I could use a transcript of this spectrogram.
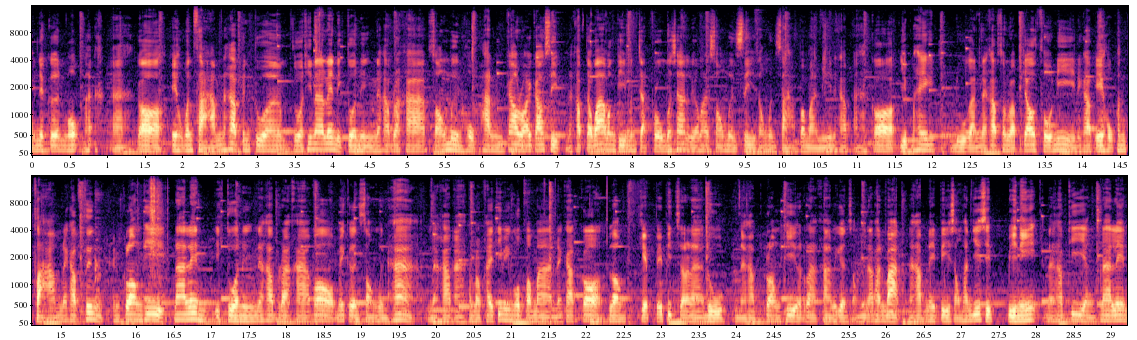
มันจะเกินงบฮะอ่าก็ A6003 นะครับ เป็นตัวตัวที่น่าเล่นอีกตัวหนึ่งนะครับ ราคา 26,990นะครับ แต่ว่าบางทีมันจัดโปรโมชั่นเหลือประมาณ 24,000 23,000ประมาณนี้นะครับอ่าก็หยิบมาให้ดูกันนะครับสำหรับเจ้า Sony นะครับ A6003 นะครับ ซึ่งเป็นกล้องที่น่าเล่นอีกตัวหนึ่งนะครับ ราคาก็ไม่เกิน 25,000นะครับอ่าสำหรับใครที่มีงบประมาณนะครับ ก็ลองเก็บไปพิจารณาดูนะครับ กล้องที่ราคาไม่เกิน 25,000 บาทนะครับ ในปี 2020 ปีนี้นะครับที่ยังน่าเล่น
